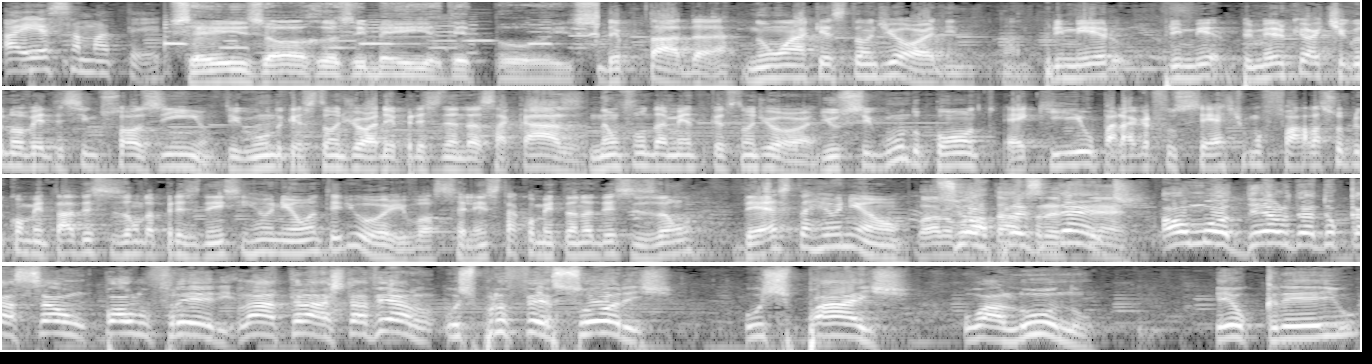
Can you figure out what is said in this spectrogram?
a essa matéria. Seis horas e meia depois. Deputada, não há questão de ordem. Primeiro, primeiro, primeiro que o artigo 95 sozinho, segundo questão de ordem presidente dessa casa, não fundamenta questão de ordem. E o segundo ponto é que o parágrafo 7 fala sobre comentar a decisão da presidência em reunião anterior. E Vossa Excelência está comentando a decisão desta reunião. Senhor presidente, ao modelo da educação Paulo Freire, lá atrás, tá vendo? Os professores, os pais, o aluno, eu creio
